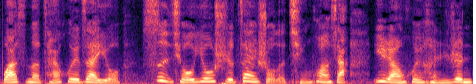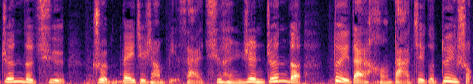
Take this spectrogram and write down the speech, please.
博阿斯呢才会在有四球优势在手的情况下，依然会很认真的去准备这场比赛，去很认真的对待恒大这个对手。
